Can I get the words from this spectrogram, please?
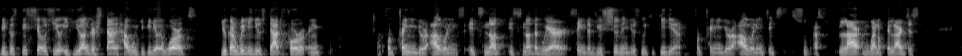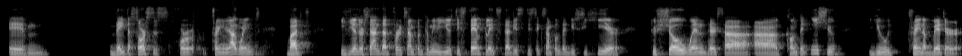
because this shows you if you understand how Wikipedia works, you can really use that for for training your algorithms. It's not it's not that we are saying that you shouldn't use Wikipedia for training your algorithms. It's one of the largest um, data sources for training algorithms. But if you understand that, for example, community use these templates, that is this example that you see here, to show when there's a, a content issue, you train a better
